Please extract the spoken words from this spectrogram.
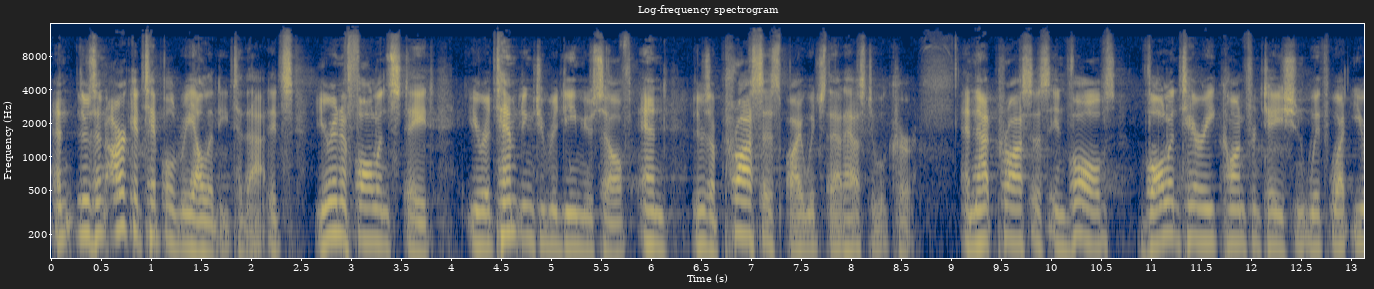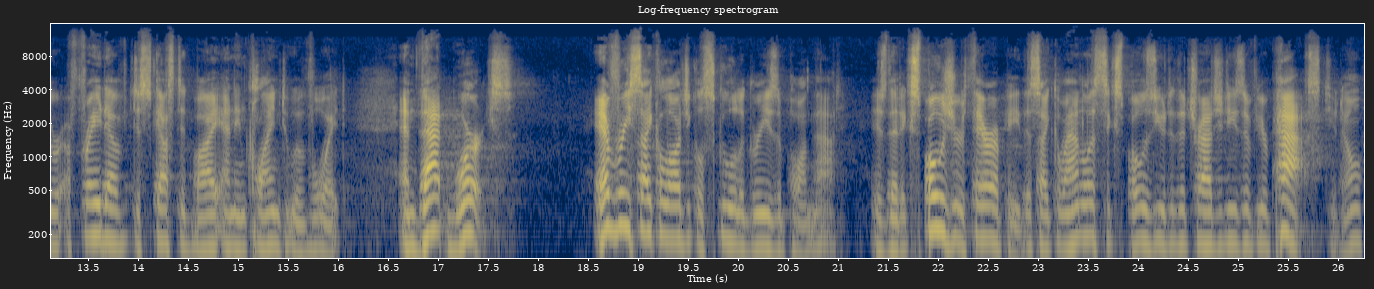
And there's an archetypal reality to that. It's you're in a fallen state, you're attempting to redeem yourself, and there's a process by which that has to occur. And that process involves voluntary confrontation with what you're afraid of, disgusted by, and inclined to avoid. And that works. Every psychological school agrees upon that is that exposure therapy, the psychoanalysts expose you to the tragedies of your past, you know,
